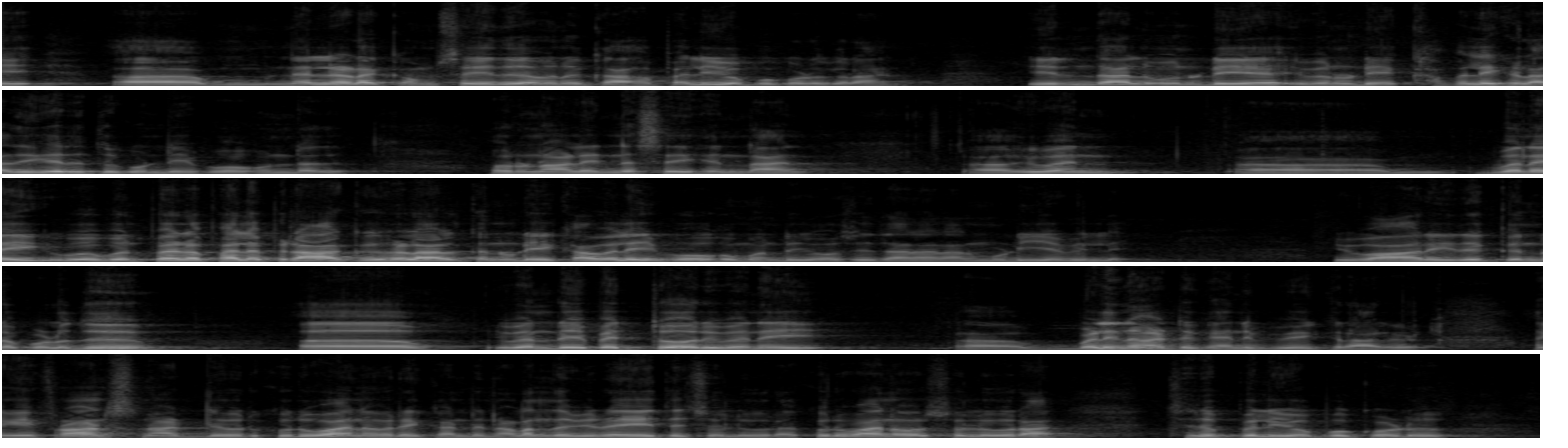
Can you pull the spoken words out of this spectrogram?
நல்லடக்கம் செய்து அவனுக்காக பலி ஒப்பு கொடுக்கிறான். இருந்தாலும் இவனுடைய இவனுடைய கவலைகள் அதிகரித்து கொண்டே போகின்றது. ஒரு நாள் என்ன செய்கின்றான்? இவன் இவனை இவன் பல பல பிராக்குகளால் தன்னுடைய கவலை போகும் என்று யோசித்தான். நான் முடியவில்லை. இவ்வாறு இருக்கின்ற பொழுது இவனுடைய பெற்றோர் இவனை வெளிநாட்டுக்கு அனுப்பி வைக்கிறார்கள். அங்கே பிரான்ஸ் நாட்டில் ஒரு குருவானவரை கண்டு நடந்த விடயத்தை சொல்லுகிறார். குருவானவர் சொல்லுகிறார் திருப்பலி ஒப்புக்கொடு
